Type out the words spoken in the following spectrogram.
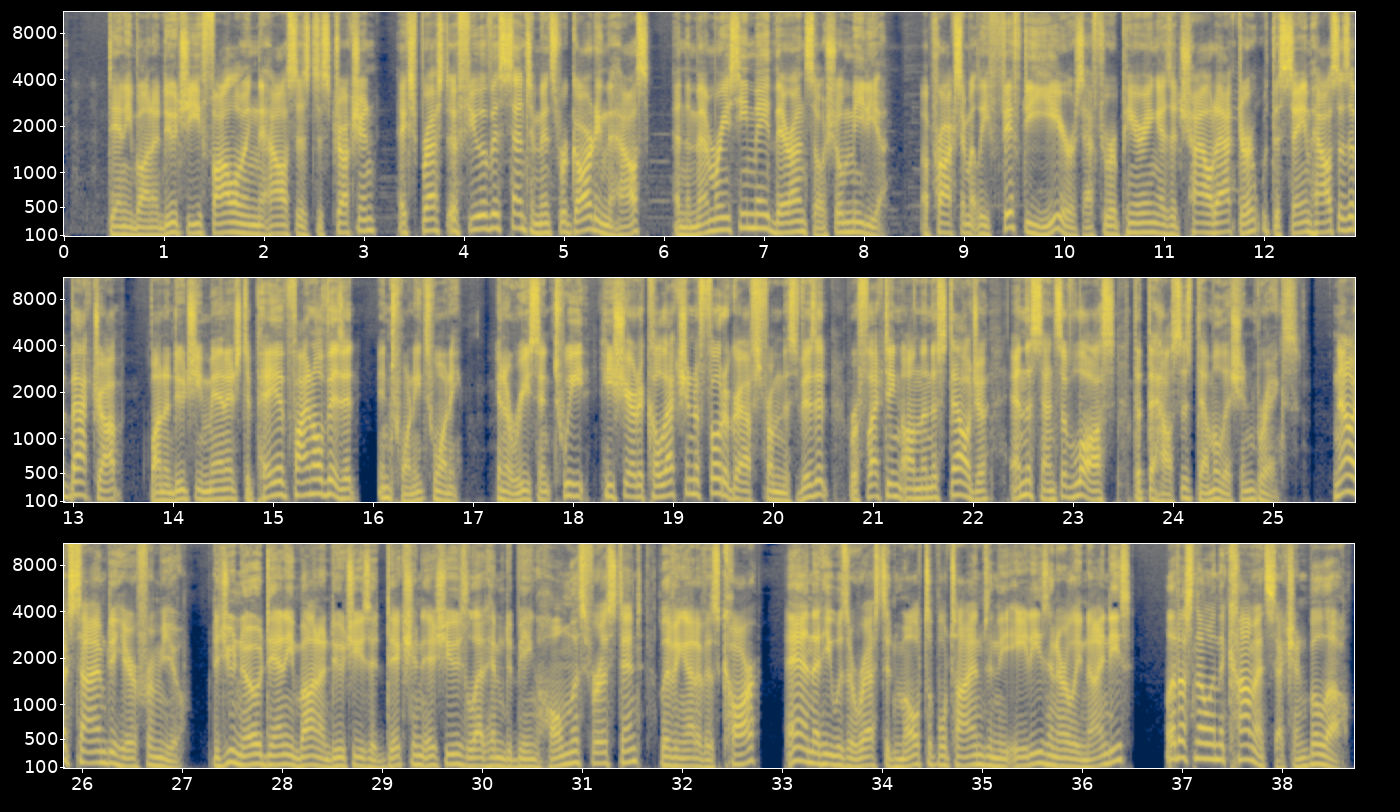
Danny Bonaduce, following the house's destruction, expressed a few of his sentiments regarding the house and the memories he made there on social media. Approximately 50 years after appearing as a child actor with the same house as a backdrop, Bonaduce managed to pay a final visit in 2020. In a recent tweet, he shared a collection of photographs from this visit reflecting on the nostalgia and the sense of loss that the house's demolition brings. Now it's time to hear from you. Did you know Danny Bonaduce's addiction issues led him to being homeless for a stint, living out of his car, and that he was arrested multiple times in the 80s and early 90s? Let us know in the comments section below.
